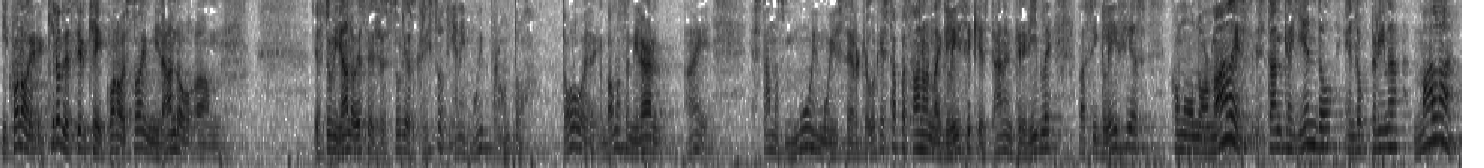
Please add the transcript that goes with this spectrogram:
Y cuando, quiero decir que cuando estoy mirando, um, estudiando estos estudios, Cristo viene muy pronto. Todo, vamos a mirar, ay, Estamos muy, muy cerca. Lo que está pasando en la iglesia, que es tan increíble, las iglesias como normales están cayendo en doctrina mala,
